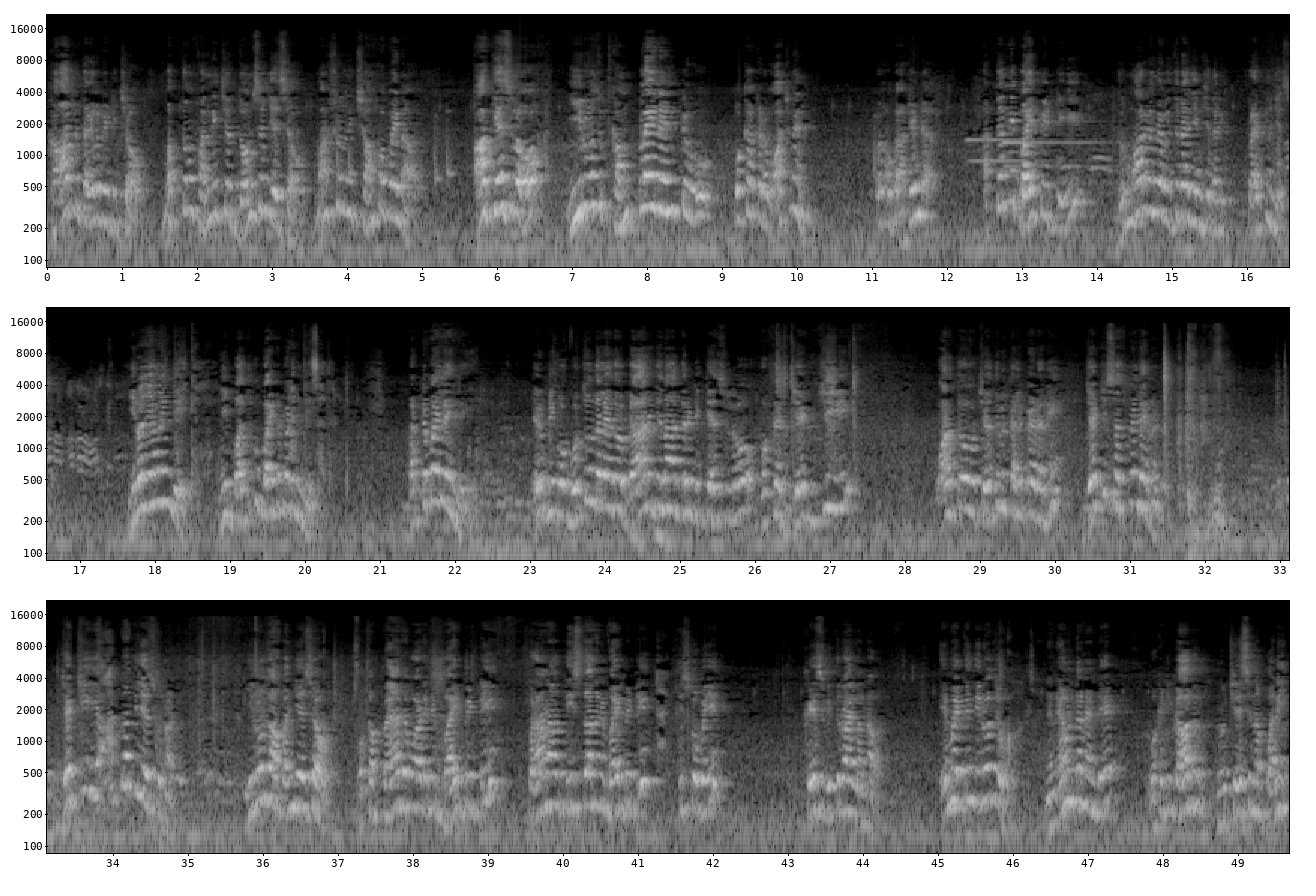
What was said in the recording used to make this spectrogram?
కార్లు తగలబెట్టించావు. మొత్తం ఫర్నిచర్ ధ్వంసం చేశావు. మనుషుల్ని చంపపోయినావు ఆ కేసులో ఈరోజు కంప్లైనెంట్ ఒక అక్కడ వాచ్మెన్ ఒక అటెండర్. అతన్ని భయపెట్టి దుర్మార్గంగా విత్డ్రా చేయించేదానికి ప్రయత్నం చేశాడు. ఈరోజు ఏమైంది? నీ బతుకు బయటపడింది. బట్టబయలైంది. మీకు గుర్తుందో లేదో గాలి జనార్దన్ రెడ్డి కేసులో ఒక జడ్జి వాళ్ళతో చేతులు కలిపాడని జడ్జి సస్పెండ్ అయినాడు. జడ్జి ఆత్మహత్య చేసుకున్నాడు. ఈరోజు ఆ పని చేసావు ఒక పేదవాడిని భయపెట్టి ప్రాణాలు తీస్తానని భయపెట్టి తీసుకోపోయి కేసు విత్డ్రాయల్ అన్నావు ఏమైపోయింది ఈరోజు నేనేమంటానంటే ఒకటి కాదు నువ్వు చేసిన పని.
